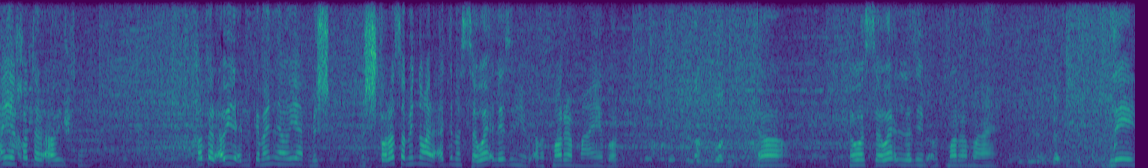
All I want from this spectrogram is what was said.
هي خطر قوي بصراحه خطر قوي لأن كمان هي مش مش فراسه منه على قد ما السواق لازم يبقى متمرن معايا برضه آه هو السواق اللي لازم يبقى متمرن معاه ليه؟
